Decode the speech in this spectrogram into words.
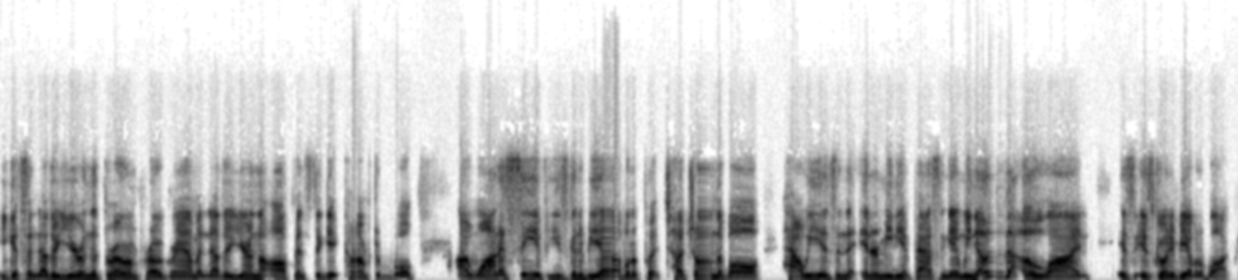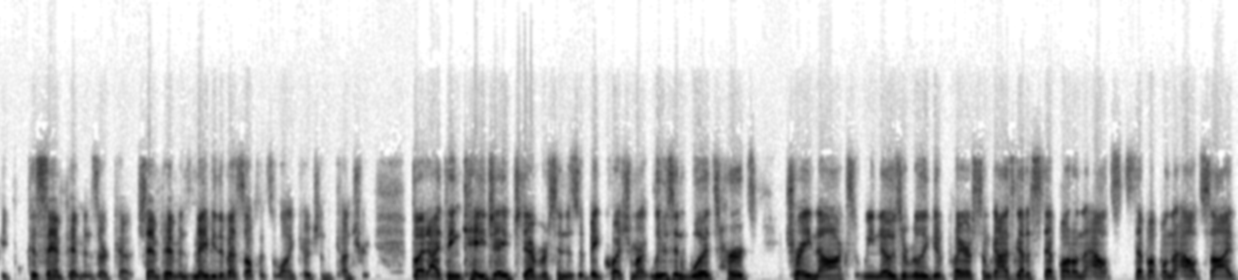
He gets another year in the throwing program, another year in the offense to get comfortable. I want to see if he's going to be able to put touch on the ball, how he is in the intermediate passing game. We know the O line is, is going to be able to block people because Sam Pittman's their coach. Sam Pittman's maybe the best offensive line coach in the country. But I think KJ Jefferson is a big question mark. Losing Woods hurts. Trey Knox, we know is a really good player. Some guys got to step out on the out, step up on the outside.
